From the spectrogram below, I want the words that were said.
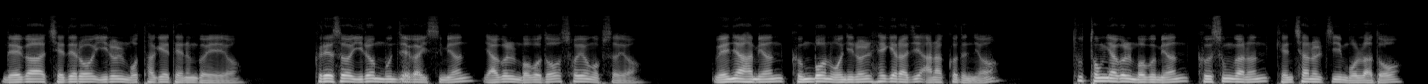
뇌가 제대로 일을 못하게 되는 거예요. 그래서 이런 문제가 있으면 약을 먹어도 소용없어요. 왜냐하면 근본 원인을 해결하지 않았거든요. 두통약을 먹으면 그 순간은 괜찮을지 몰라도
